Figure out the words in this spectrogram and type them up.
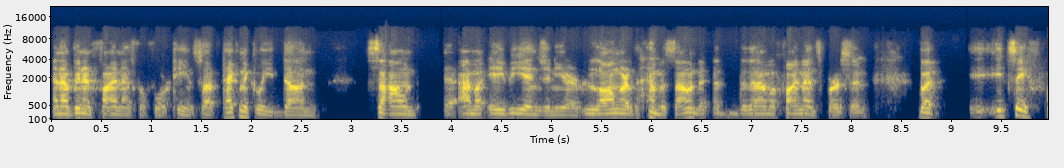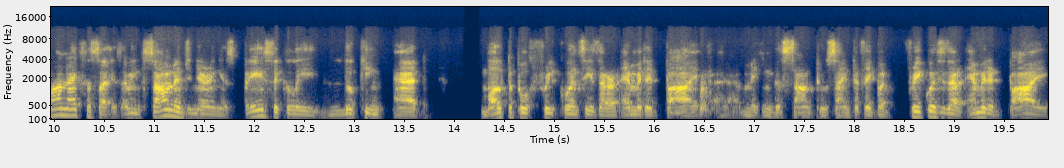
and I've been in finance for 14. So I've technically done sound. I'm an AV engineer longer than I'm a sound than I'm a finance person, but it's a fun exercise. I mean, sound engineering is basically looking at multiple frequencies that are emitted by uh, making this sound too scientific, but frequencies that are emitted by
